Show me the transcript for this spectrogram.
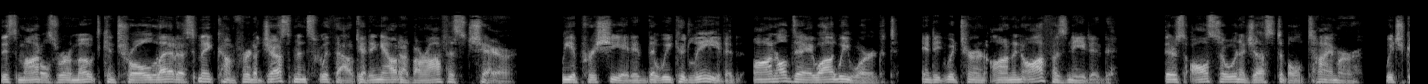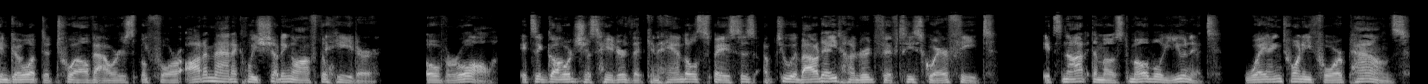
This model's remote control let us make comfort adjustments without getting out of our office chair. We appreciated that we could leave it on all day while we worked, and it would turn on and off as needed. There's also an adjustable timer, which can go up to 12 hours before automatically shutting off the heater. Overall, It's a gorgeous heater that can handle spaces up to about 850 square feet. It's not the most mobile unit, weighing 24 pounds,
